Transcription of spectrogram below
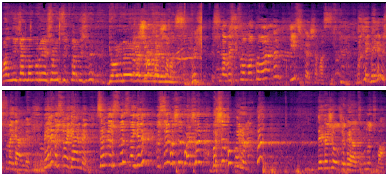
Anlayacağım ben buraya Yaşar'ın süt kardeşini görmeye Yaşar geldim. karışamazsın. Üstüne vazife olmak konularında hiç karışamazsın. Benim üstüme gelme. Benim üstüme gelme. Senin üstüne üstüne gelir, üstüne başını parçalar, başını koparırım. Hah! Degajı olacak hayatım, unutma.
